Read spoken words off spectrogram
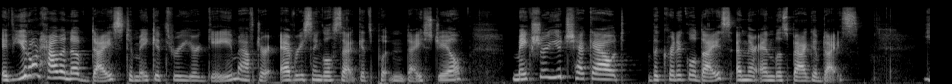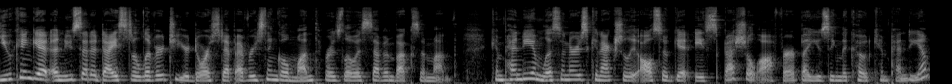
If you don't have enough dice to make it through your game after every single set gets put in dice jail, make sure you check out the Critical Dice and their endless bag of dice. You can get a new set of dice delivered to your doorstep every single month for as low as seven bucks a month. Compendium listeners can actually also get a special offer by using the code Compendium,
